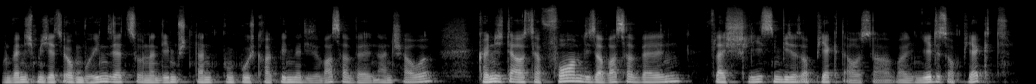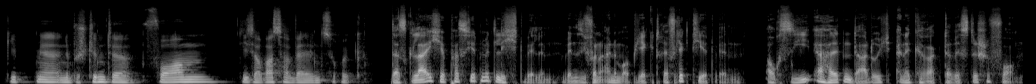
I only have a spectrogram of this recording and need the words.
Und wenn ich mich jetzt irgendwo hinsetze und an dem Standpunkt, wo ich gerade bin, mir diese Wasserwellen anschaue, könnte ich da aus der Form dieser Wasserwellen vielleicht schließen, wie das Objekt aussah. Weil jedes Objekt gibt mir eine bestimmte Form dieser Wasserwellen zurück. Das gleiche passiert mit Lichtwellen, wenn sie von einem Objekt reflektiert werden. Auch sie erhalten dadurch eine charakteristische Form.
